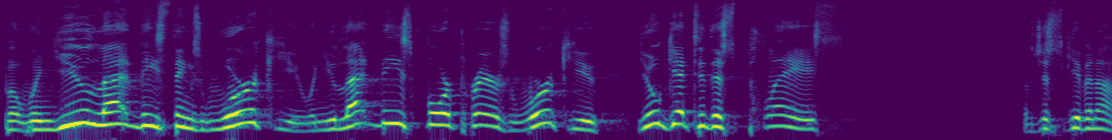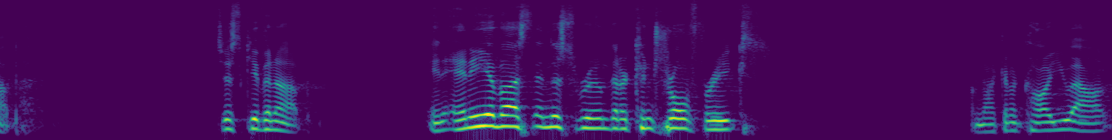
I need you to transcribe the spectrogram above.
But when you let these things work you, when you let these four prayers work you, you'll get to this place of just giving up. Just giving up. And any of us in this room that are control freaks, I'm not going to call you out.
